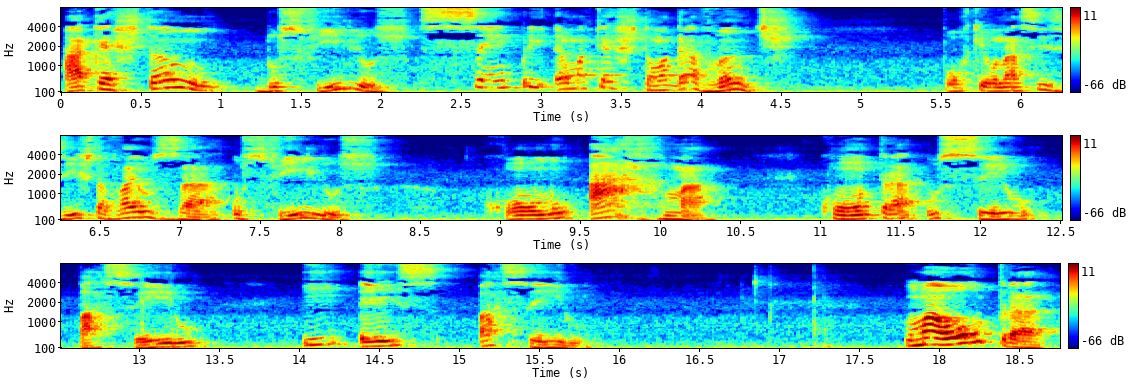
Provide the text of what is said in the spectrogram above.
a questão dos filhos sempre é uma questão agravante, porque o narcisista vai usar os filhos como arma contra o seu parceiro e ex-parceiro. Uma outra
